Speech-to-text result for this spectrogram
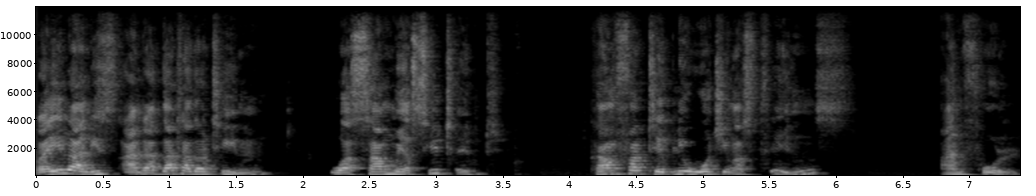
Raila and, his, and that other team was somewhere seated, comfortably watching as things unfold.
